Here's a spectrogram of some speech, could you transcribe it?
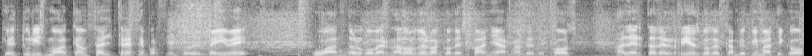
que el turismo alcanza el 13% del PIB, cuando el gobernador del Banco de España, Hernández de Cos, alerta del riesgo del cambio climático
